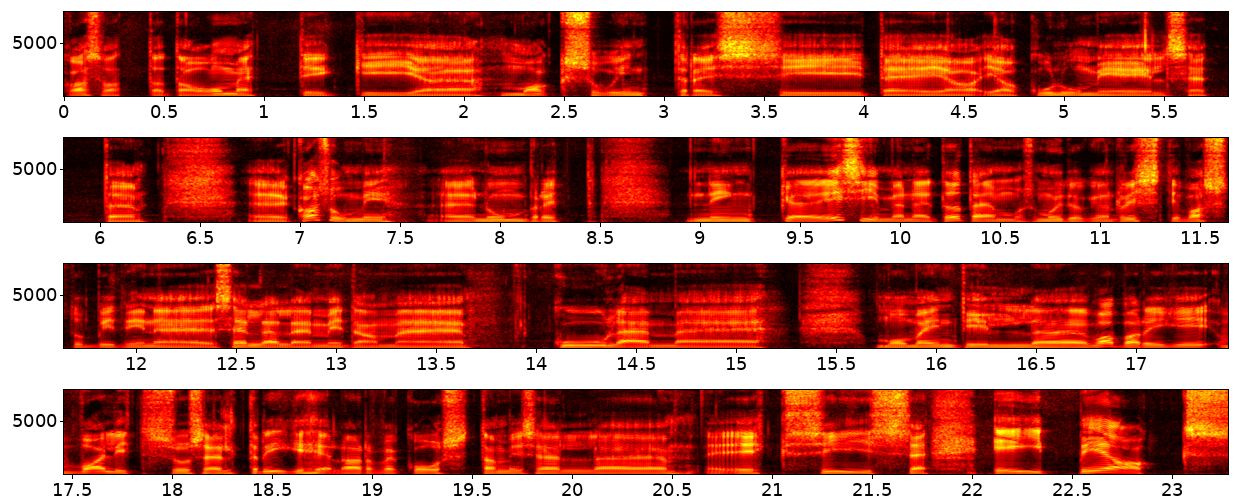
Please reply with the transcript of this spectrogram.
kasvatada ometigi äh, maksuintresside ja, ja kulumieelset kasuminumbrit ning esimene tõdemus muidugi on risti vastupidine sellele, mida me kuuleme momendil äh, Vabariigi Valitsuselt riigieelarve koostamisel äh, ehk siis ei peaks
